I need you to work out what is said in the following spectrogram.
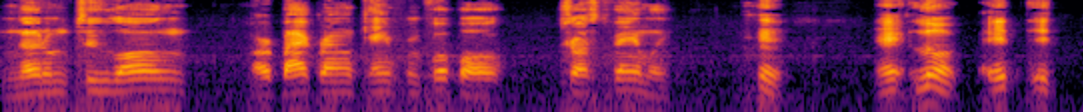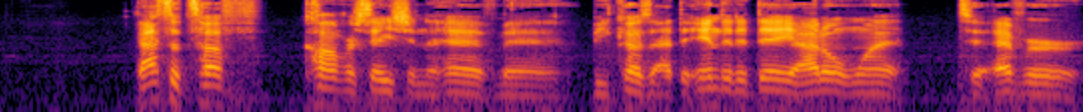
Known him too long. Our background came from football. Trust family. hey, look, it it that's a tough conversation to have, man. Because at the end of the day, I don't want to ever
